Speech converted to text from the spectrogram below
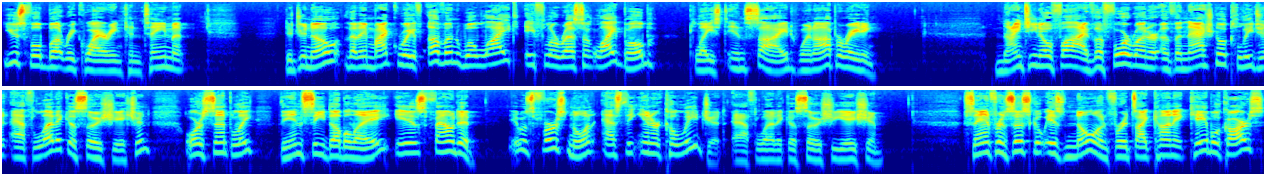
useful but requiring containment. Did you know that a microwave oven will light a fluorescent light bulb placed inside when operating? 1905, the forerunner of the National Collegiate Athletic Association, or simply the NCAA, is founded. It was first known as the Intercollegiate Athletic Association. San Francisco is known for its iconic cable cars,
